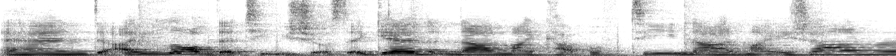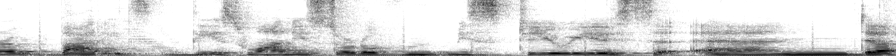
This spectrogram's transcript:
and I love that TV shows. Again, not my cup of tea, not my genre, but it's this one is sort of mysterious and uh,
